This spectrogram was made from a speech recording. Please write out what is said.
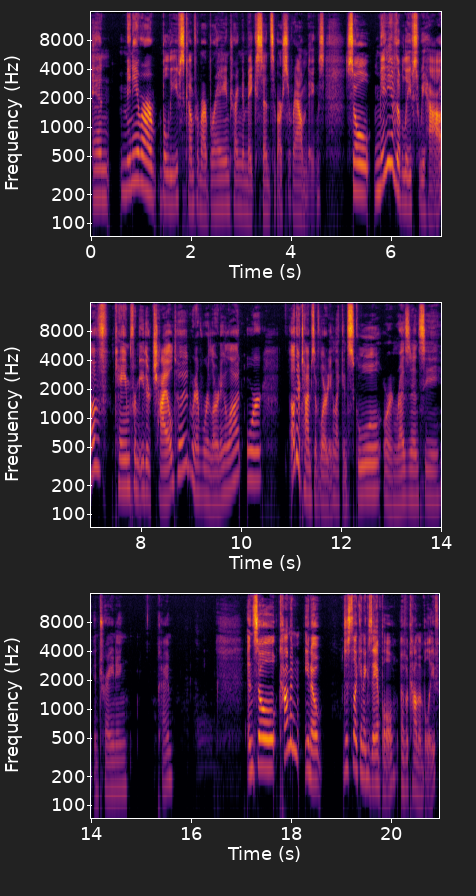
And many of our beliefs come from our brain trying to make sense of our surroundings. So many of the beliefs we have came from either childhood, whenever we're learning a lot, or other times of learning, like in school or in residency and training. Okay. And so, common, you know, just like an example of a common belief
